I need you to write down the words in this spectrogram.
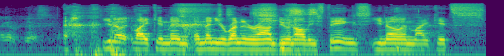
I got a piss. You know, like and then and then you're running around doing all these things. You know, and like it's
